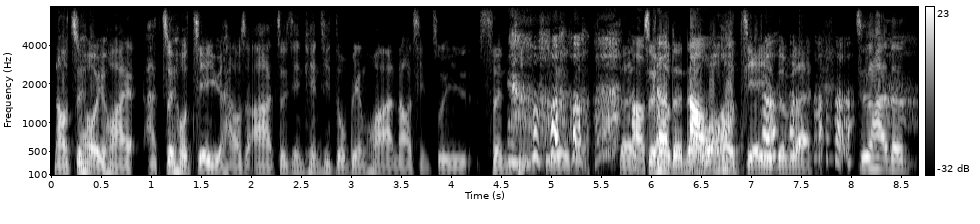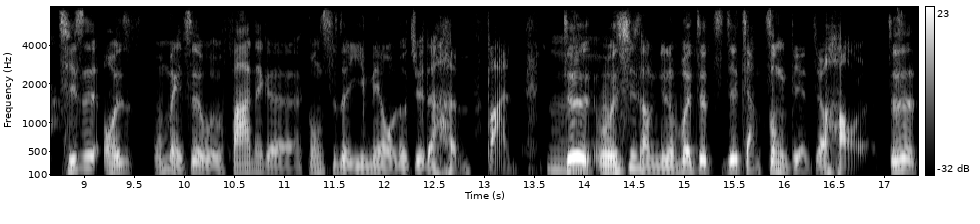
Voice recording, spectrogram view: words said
然后最后一话还最后结语还要说啊，最近天气多变化，然后请注意身体 之类的，对，最后的那种问候结语，对不对？就是他的，其实我我每次我发那个公司的 email，我都觉得很烦，嗯、就是我心想你能不能就直接讲重点就。好了，就是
